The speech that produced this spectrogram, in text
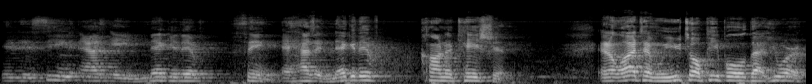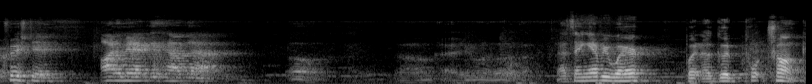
it is seen as a negative thing. It has a negative connotation. And a lot of times when you tell people that you are a Christian, automatically have that. Oh, oh okay. Uh, not saying everywhere, but a good chunk.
